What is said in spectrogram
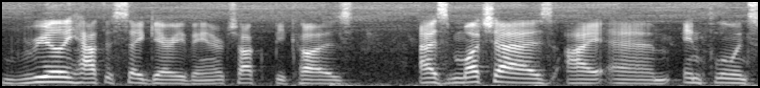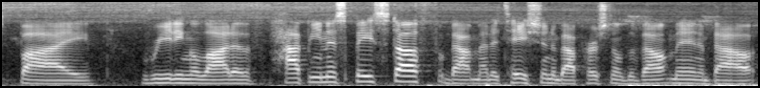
really have to say Gary Vaynerchuk because as much as I am influenced by reading a lot of happiness based stuff about meditation, about personal development, about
